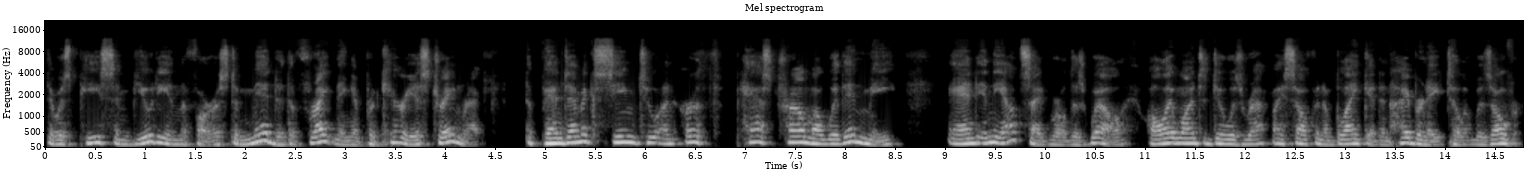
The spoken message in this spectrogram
There was peace and beauty in the forest amid the frightening and precarious train wreck. The pandemic seemed to unearth past trauma within me and in the outside world as well. All I wanted to do was wrap myself in a blanket and hibernate till it was over.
